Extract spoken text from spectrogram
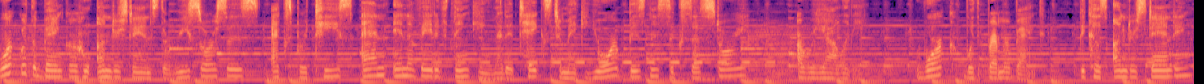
Work with a banker who understands the resources, expertise, and innovative thinking that it takes to make your business success story a reality. Work with Bremer Bank because understanding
